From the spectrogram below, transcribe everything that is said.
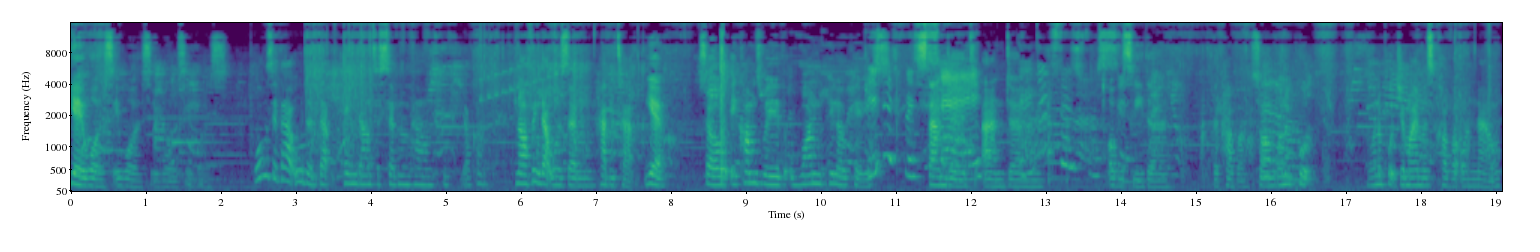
Yeah, it was. It was. It was. It was. What was it that I ordered that came down to seven pounds fifty? I can't. No, I think that was um Habitat. Yeah. So it comes with one pillowcase, standard, and um, This is for obviously the the cover. So I'm gonna put I'm gonna put Jemima's cover on now.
